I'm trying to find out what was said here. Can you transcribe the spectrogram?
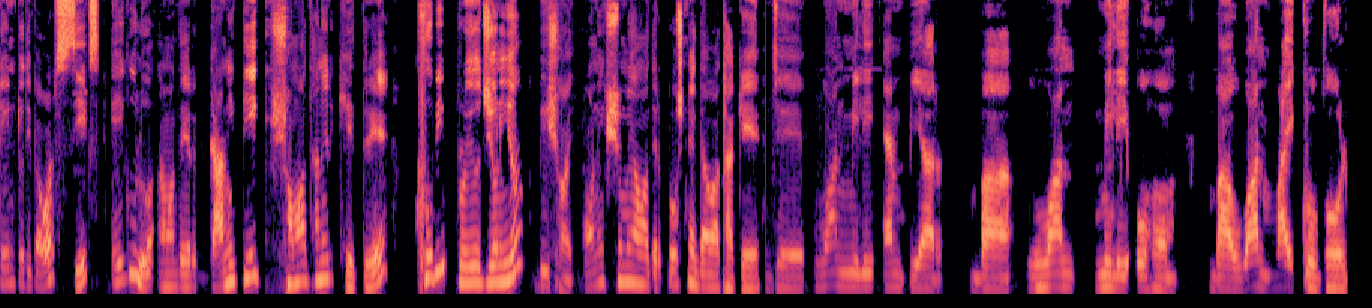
ten to the power six এইগুলো আমাদের গাণিতিক সমাধানের ক্ষেত্রে খুবই প্রয়োজনীয় বিষয়। অনেক সময় আমাদের প্রশ্নে দেওয়া থাকে যে ওয়ান মিলি অ্যাম্পিয়ার বা ওয়ান মিলি ওহম বা ওয়ান মাইক্রোভোল্ট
